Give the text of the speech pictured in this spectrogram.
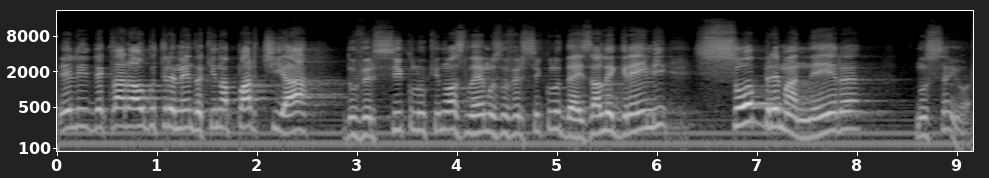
ele declara algo tremendo aqui na parte A do versículo que nós lemos, no versículo 10: Alegrei-me sobremaneira no Senhor.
